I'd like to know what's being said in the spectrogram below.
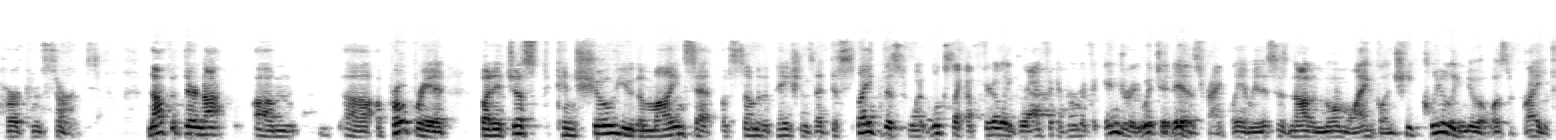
her concerns. Not that they're not um, uh, appropriate, but it just can show you the mindset of some of the patients that despite this what looks like a fairly graphic and horrific injury which it is frankly i mean this is not a normal ankle and she clearly knew it wasn't right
